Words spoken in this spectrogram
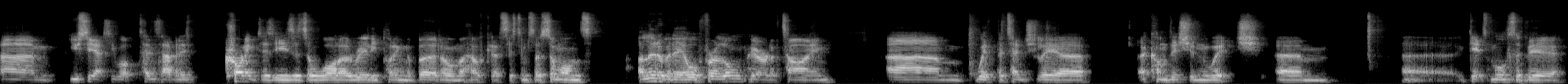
um, you see actually what tends to happen is chronic diseases are what are really putting the burden on the healthcare system. So someone's a little bit ill for a long period of time um, with potentially a, a condition which um, uh, gets more severe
